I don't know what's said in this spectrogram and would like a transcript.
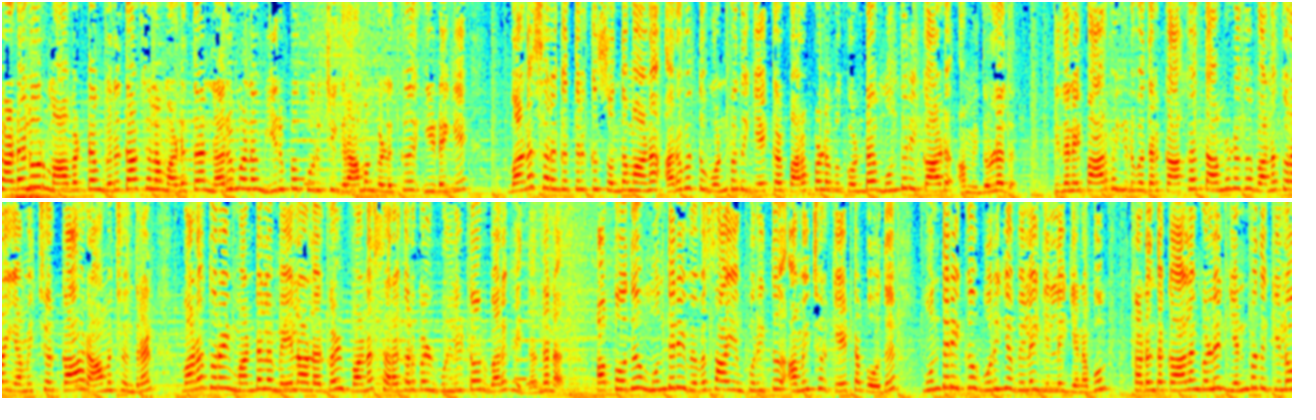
கடலூர் மாவட்டம் விருதாச்சலம் அடுத்த நறுமணம் இருப்பக்குறிச்சி கிராமங்களுக்கு இடையே வனசரகத்திற்கு சொந்தமான அறுபத்து ஒன்பது ஏக்கர் பரப்பளவு கொண்ட முந்திரி காடு அமைந்துள்ளது. இதனை பார்வையிடுவதற்காக தமிழக வனத்துறை அமைச்சர் க. ராமச்சந்திரன் வனத்துறை மண்டல மேலாளர்கள் வனசரகர்கள் உள்ளிட்டோர் வருகை தந்தனர். அப்போது முந்திரி விவசாயம் குறித்து அமைச்சர் கேட்டபோது முந்திரிக்கு உரிய விலை இல்லை எனவும் கடந்த காலங்களில் எண்பது கிலோ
